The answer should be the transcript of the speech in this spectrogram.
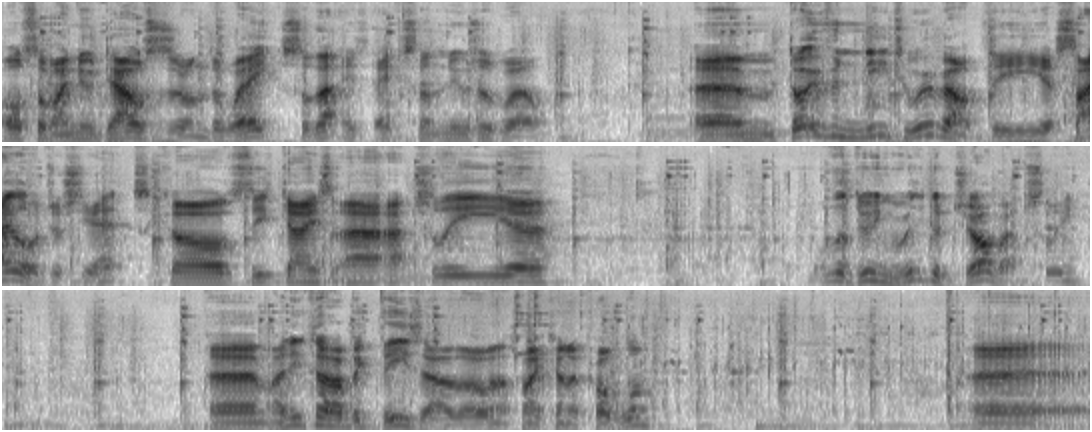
Also, my new dowsers are underway, so that is excellent news as well. Um, don't even need to worry about the uh, silo just yet, because these guys are actually... Uh, well, they're doing a really good job, actually. Um, I need to know how big these are, though, that's my kind of problem. Uh,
